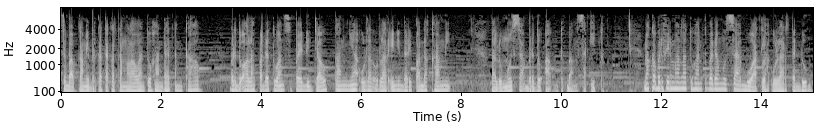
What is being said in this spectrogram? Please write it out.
sebab kami berkata-kata melawan Tuhan dan Engkau. Berdoalah pada Tuhan supaya dijauhkannya ular-ular ini daripada kami." Lalu Musa berdoa untuk bangsa itu. Maka berfirmanlah Tuhan kepada Musa, "Buatlah ular tedung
